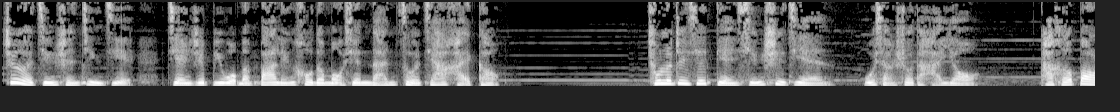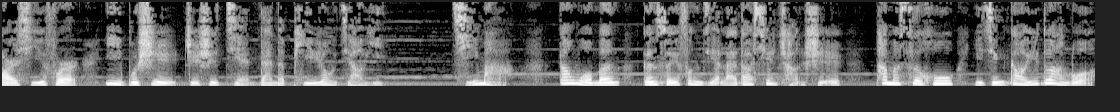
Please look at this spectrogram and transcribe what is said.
这精神境界简直比我们八零后的某些男作家还高。除了这些典型事件，我想说的还有，他和鲍儿媳妇儿亦不是只是简单的皮肉交易，起码当我们跟随凤姐来到现场时。他们似乎已经告一段落，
